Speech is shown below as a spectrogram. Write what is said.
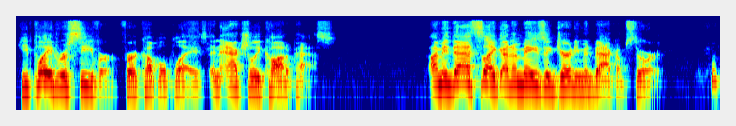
he played receiver for a couple plays and actually caught a pass. I mean, that's like an amazing journeyman backup story.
